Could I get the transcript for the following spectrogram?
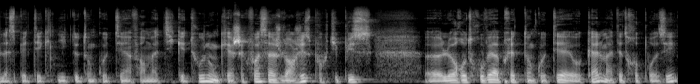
l'aspect technique de ton côté informatique et tout. Donc à chaque fois, ça, je l'enregistre pour que tu puisses euh, le retrouver après de ton côté au calme, à tête reposée.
